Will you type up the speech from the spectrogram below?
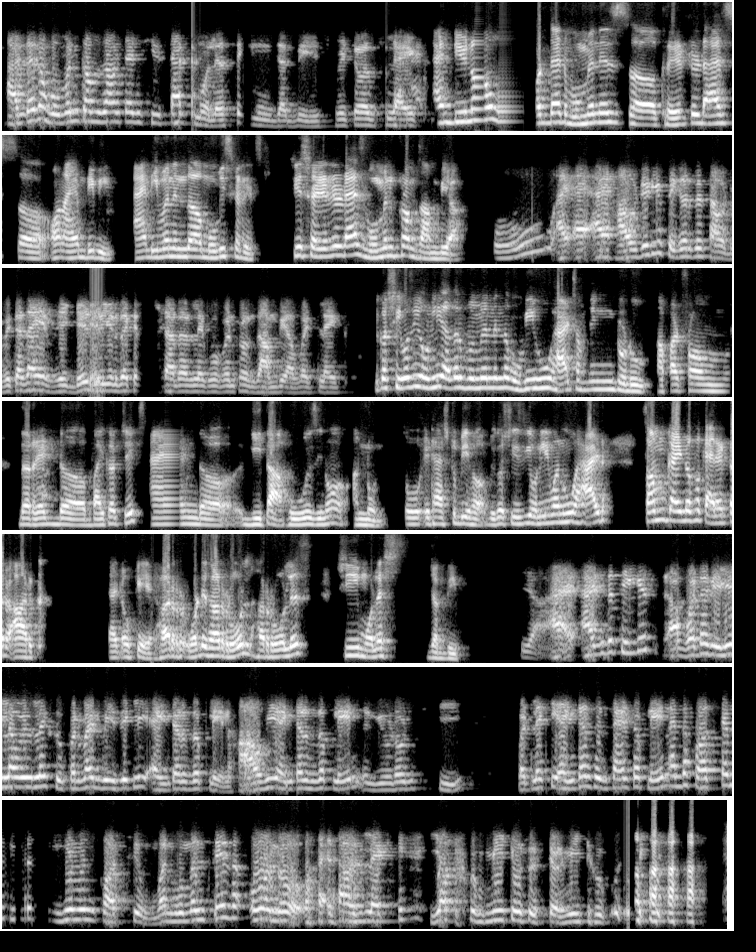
and then a woman comes out and she starts molesting Jagdish which was like And do you know what that woman is uh, credited as uh, on IMDb and even in the movies credits? She's credited as woman from Zambia. Oh, I, I, I, how did you figure this out? Because I did read the of like woman from Zambia, but like, Because she was the only other woman in the movie who had something to do apart from the red uh, biker chicks and uh, Geeta, who is, you know, unknown. So it has to be her because she's the only one who had some kind of a character arc. That, okay, her, what is her role? Her role is she molests Jagdeep. yeah. And the thing is, uh, what I really love is like Superman basically enters the plane. How he enters the plane, you don't see. But like he enters inside the plane, and the first time people see him in costume, one woman says, "Oh no!" And I was like, "Yup, me too, sister, me too."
